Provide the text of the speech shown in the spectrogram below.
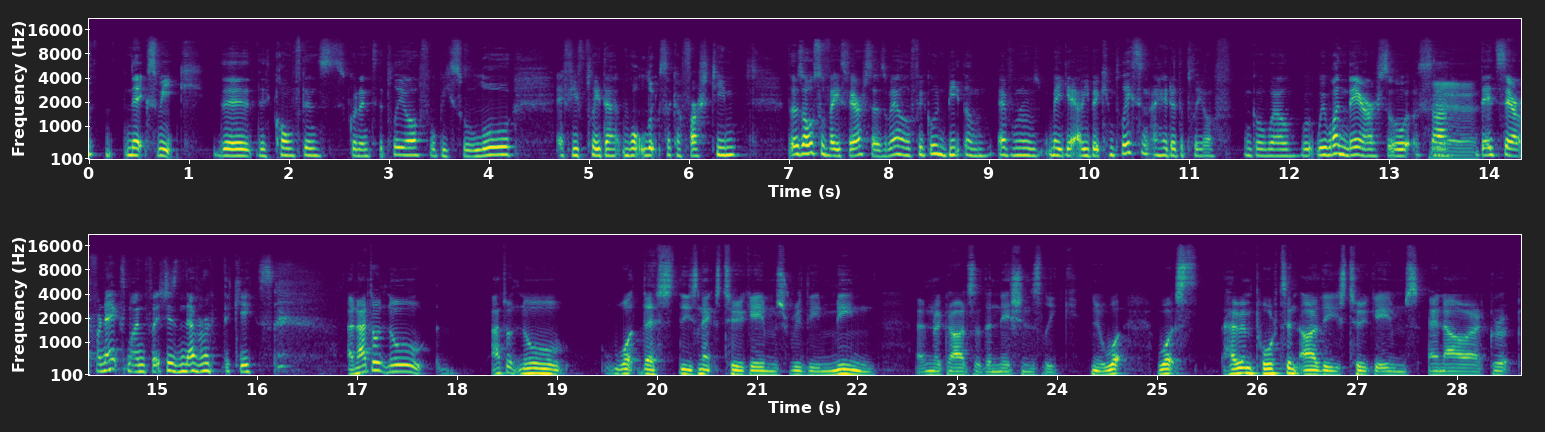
next week, the, the confidence going into the playoff will be so low if you've played a, what looks like a first team. There's also vice versa as well. If we go and beat them, everyone might get a wee bit complacent ahead of the playoff and go, well, we we won there, so it's Yeah. a dead cert for next month, which is never the case. And I don't know, I don't know what this these next two games really mean in regards to the Nations League. You know what what's how important are these two games in our group?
